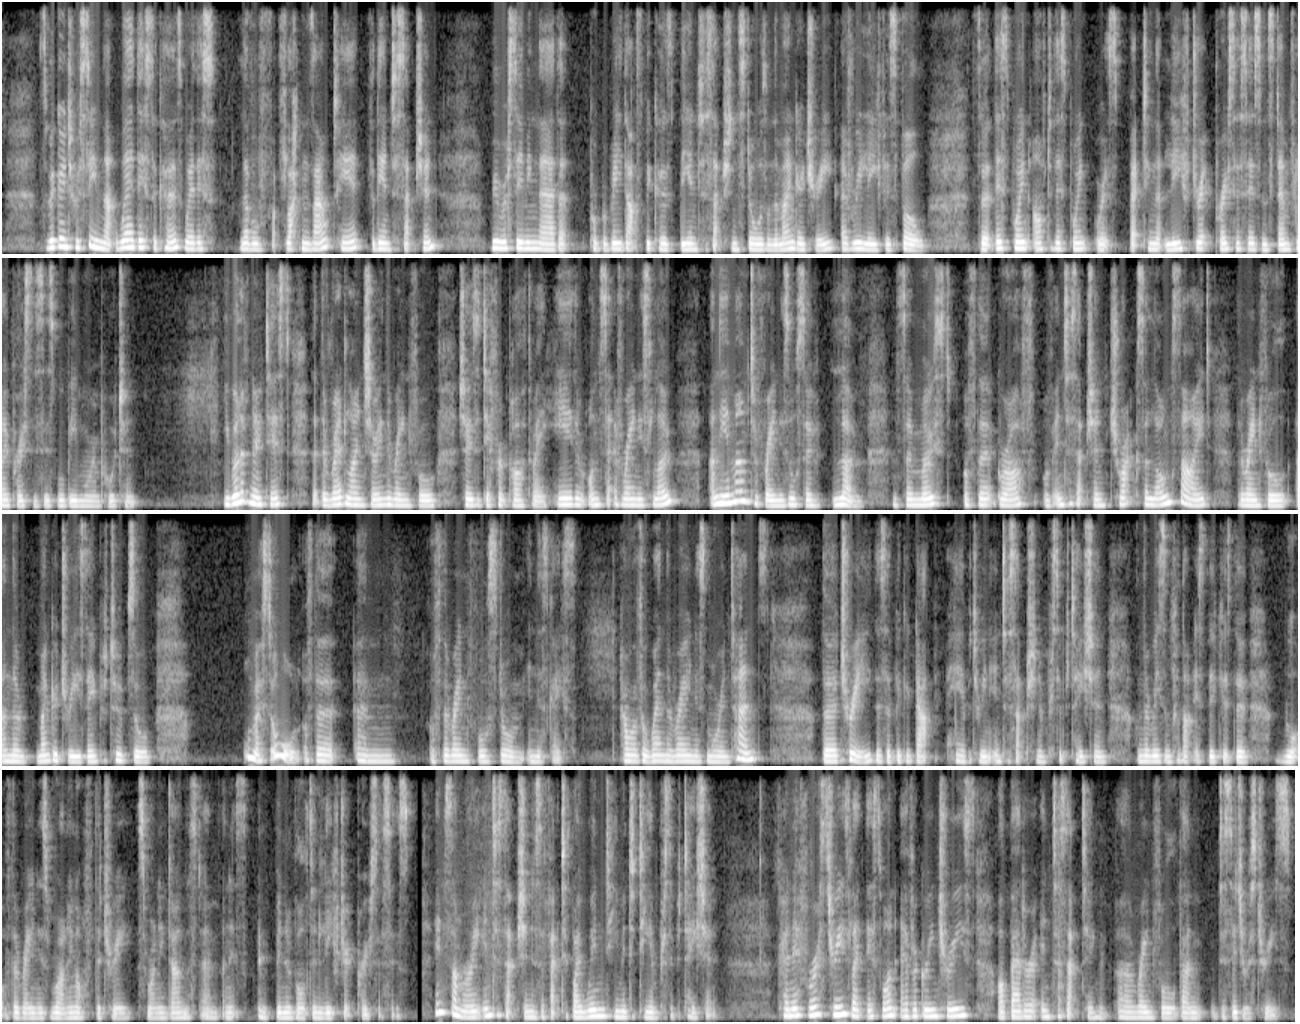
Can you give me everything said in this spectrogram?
So we're going to assume that where this occurs, where this level flattens out here for the interception, we were assuming there that probably that's because the interception stores on the mango tree, every leaf is full. So at this point, after this point, we're expecting that leaf drip processes and stem flow processes will be more important. You will have noticed that the red line showing the rainfall shows a different pathway. Here, the onset of rain is low, and the amount of rain is also low. And so, most of the graph of interception tracks alongside the rainfall, and the mango tree is able to absorb almost all of the um, of the rainfall storm in this case. However, when the rain is more intense, the tree there's a bigger gap here between interception and precipitation, and the reason for that is because the lot of the rain is running off the tree, it's running down the stem, and it's been involved in leaf drip processes. In summary, interception is affected by wind, humidity, and precipitation. Coniferous trees like this one, evergreen trees, are better at intercepting uh, rainfall than deciduous trees.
